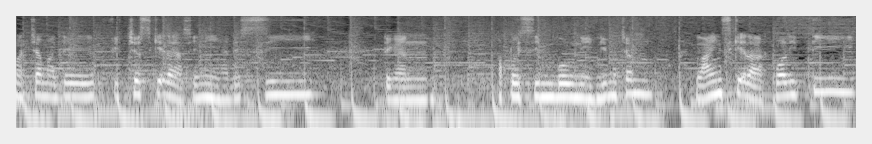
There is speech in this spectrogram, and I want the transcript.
macam ada feature sikit lah sini. Ada C dengan apa simbol ni. Dia macam lain sikit lah. Quality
